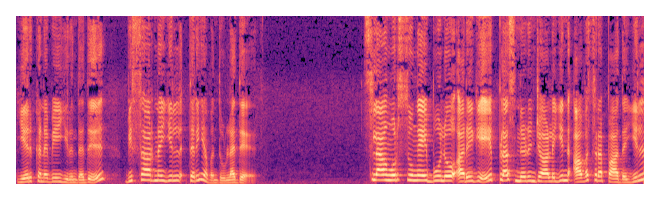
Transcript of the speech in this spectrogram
ஏற்கனவே இருந்தது விசாரணையில் தெரியவந்துள்ளது. ஸ்லாங்கூர் சுங்கை பூலோ அருகே பிளஸ் நெடுஞ்சாலையின் அவசர பாதையில்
